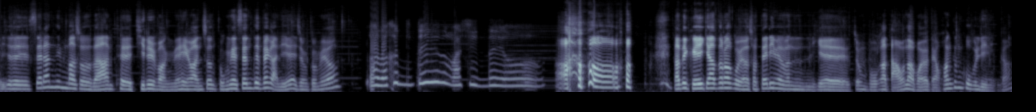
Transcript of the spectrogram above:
이제 세라님마저 나한테 딜을 막네. 완전 동네 샌드백 아니에요? 이 정도면? 아, 낙하님 때리는 맛이 있네요. 아, 다들 그 얘기 하더라고요. 저 때리면 이게 좀 뭐가 나오나 봐요. 내가 황금 고블린인가?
